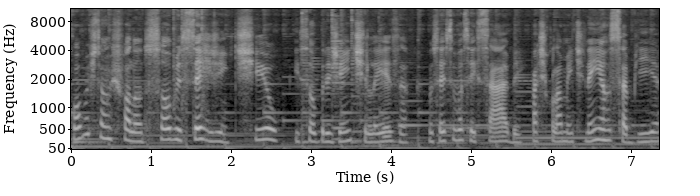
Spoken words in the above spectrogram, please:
Como estamos falando sobre ser gentil e sobre gentileza, não sei se vocês sabem, particularmente nem eu sabia,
